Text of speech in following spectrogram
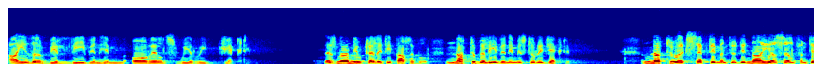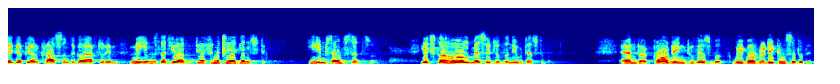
either believe in him or else we reject him. There's no neutrality possible. Not to believe in him is to reject him. Not to accept him and to deny yourself and take up your cross and to go after him means that you are definitely against him. He himself said so. It's the whole message of the New Testament. And according to this book, we've already considered it.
